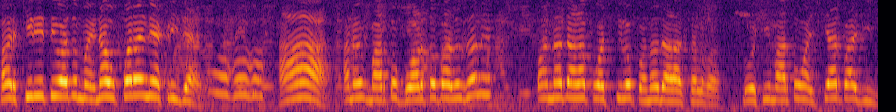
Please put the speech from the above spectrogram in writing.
હરખી રીતિ હોય તો મહિના ઉપર નીકળી જાય. હા અને મારતો ગોળ તો પાછો છે ને પંદર દાડા પાંચ કિલો પંદર દાડા ચલવા. ડોશી મારતો હોશિયાર પાછી.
